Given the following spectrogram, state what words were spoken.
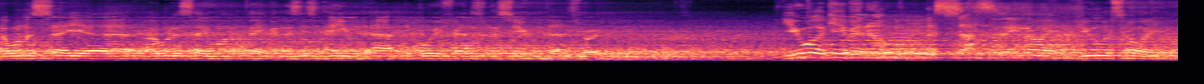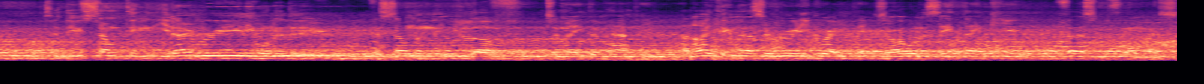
I want to say uh, I want to say one thing, and this is aimed at the boyfriends and the super dads, right? You are giving up a Saturday night of your time to do something you don't really want to do for someone that you love to make them happy, and I think that's a really great thing. So I want to say thank you first and foremost.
